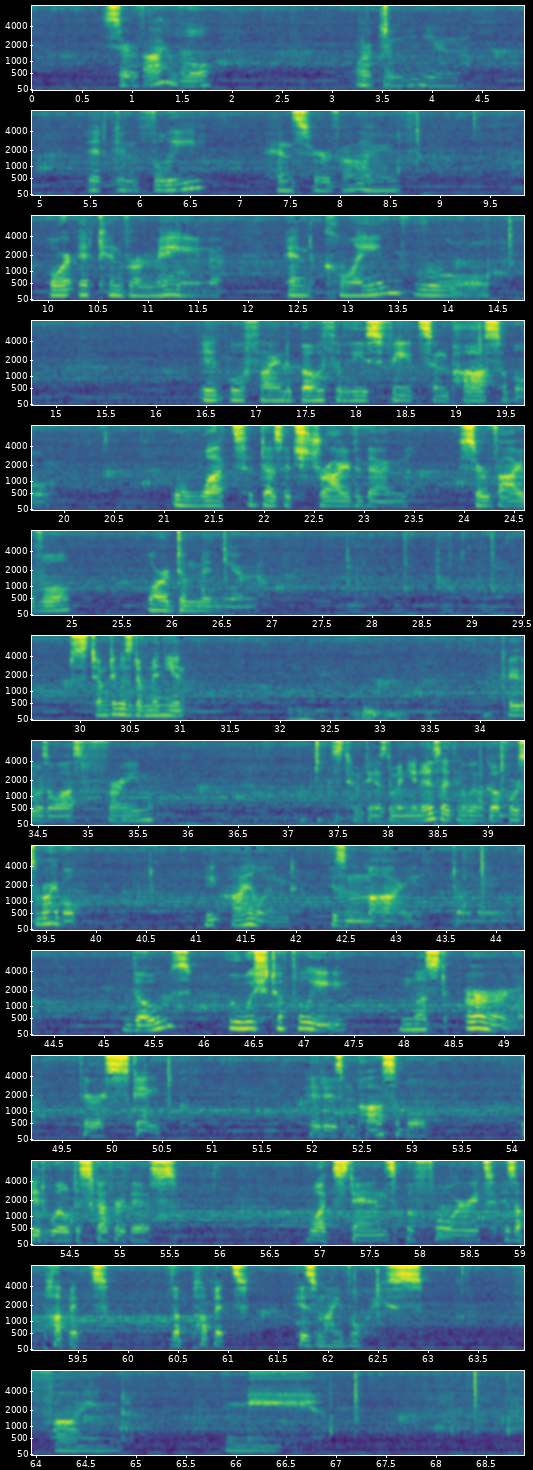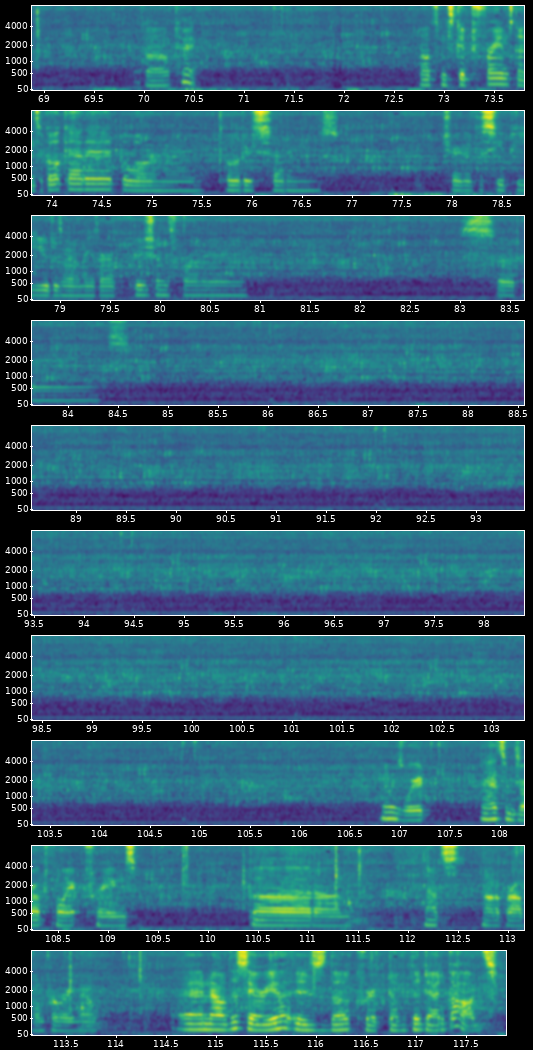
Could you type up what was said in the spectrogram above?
Survival or dominion? It can flee and survive or it can remain and claim rule. It will find both of these feats impossible. What does it strive then? Survival or dominion? It's tempting as dominion. Okay, there was a lost frame. As tempting as Dominion is, I think I'm to go for survival. The island is my domain. Those who wish to flee must earn their escape. It is impossible. It will discover this. What stands before it is a puppet. The puppet is my voice. Find me. Okay. Found some skipped frames, gonna take a look at it, lower my coder settings. Sure that the CPU doesn't have any other applications running. Settings. It was weird. I had some dropped frames, but um, that's not a problem for right now. And now this area is the Crypt of the Dead Gods.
